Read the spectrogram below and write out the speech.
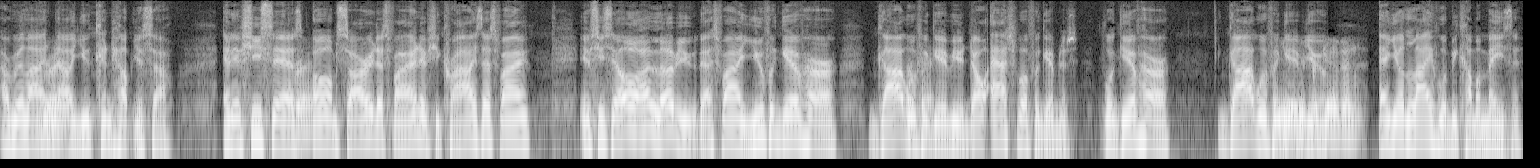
I realize Right. now you can help yourself. And if she says, Right. "Oh, I'm sorry," that's fine. If she cries, that's fine. If she says, "Oh, I love you," that's fine. You forgive her. God will Okay. forgive you. Don't ask for forgiveness. Forgive her. God will forgive be you, Forgiven. and your life will become amazing.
